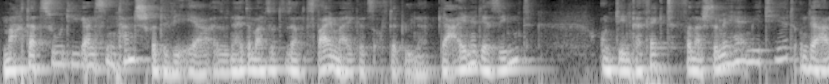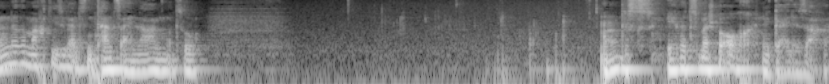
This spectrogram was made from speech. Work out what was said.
macht dazu die ganzen Tanzschritte wie er. Also dann hätte man sozusagen zwei Michaels auf der Bühne. Der eine, der singt und den perfekt von der Stimme her imitiert und der andere macht diese ganzen Tanzeinlagen und so. Das wäre zum Beispiel auch eine geile Sache.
